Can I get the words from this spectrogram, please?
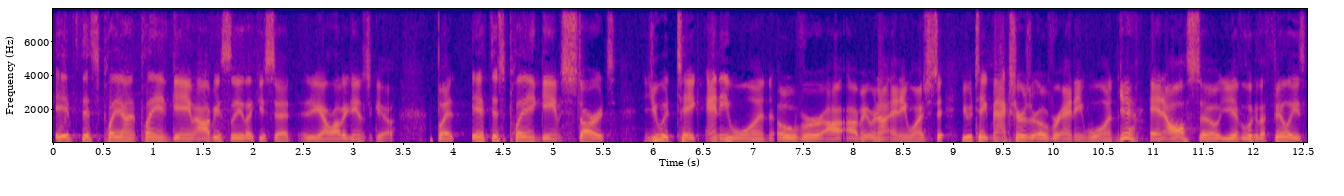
if this play on playing game, obviously, like you said, you got a lot of games to go. But if this playing game starts, you would take anyone over. I, I mean, or not anyone. I should say, you would take Max Scherzer over anyone. Yeah. And also, you have to look at the Phillies.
